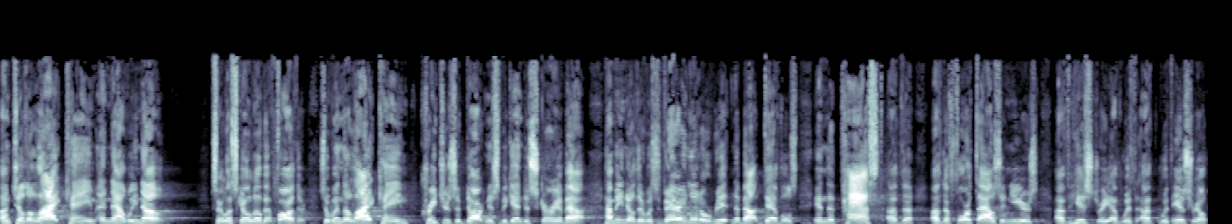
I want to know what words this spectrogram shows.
until the light came, and now we know. So let's go a little bit farther. So when the light came, creatures of darkness began to scurry about. How many know there was very little written about devils in the past of the, of the 4,000 years of history of with, of, with Israel?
